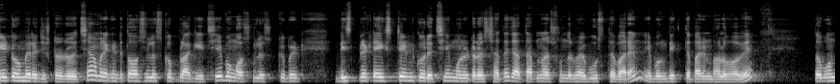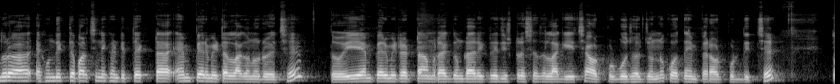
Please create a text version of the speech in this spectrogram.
এইট ওমের রেজিস্টার রয়েছে। আমরা এখানটিতে অসিলোস্কোপ লাগিয়েছি এবং অসিলোস্কোপের ডিসপ্লেটা এক্সটেন্ড করেছি মনিটরের সাথে, যাতে আপনারা সুন্দরভাবে বুঝতে পারেন এবং দেখতে পারেন ভালোভাবে। তো বন্ধুরা, এখন দেখতে পাচ্ছেন এখানটিতে একটা অ্যাম্পিয়ার মিটার লাগানো রয়েছে। তো এই অ্যাম্পিয়ার মিটারটা আমরা একদম ডাইরেক্ট রেজিস্টারের সাথে লাগিয়েছি আউটপুট বোঝার জন্য কত অ্যাম্পিয়ার আউটপুট দিচ্ছে। তো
